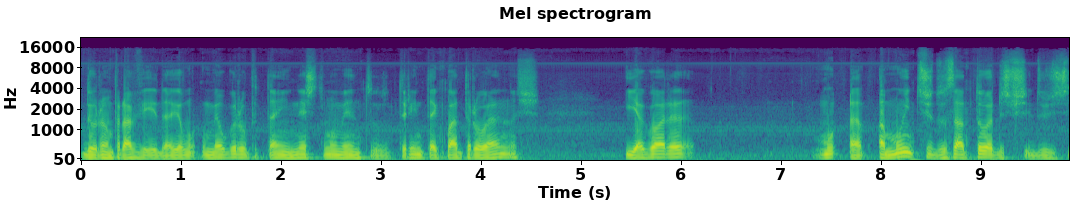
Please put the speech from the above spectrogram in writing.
duram para a vida. Eu, o meu grupo tem neste momento 34 anos e agora há, muitos dos atores e dos,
